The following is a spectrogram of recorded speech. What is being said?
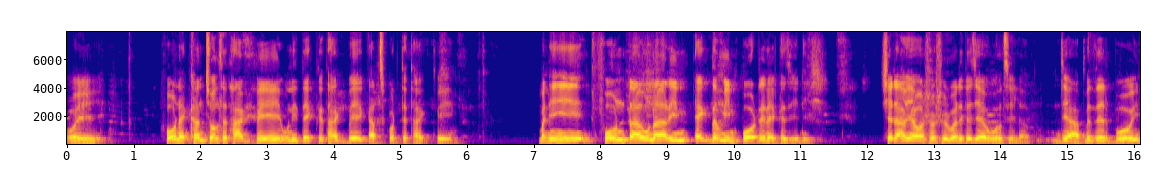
ওই ফোন একখান চলতে থাকবে, উনি দেখতে থাকবে, কাজ করতে থাকবে। মানে ফোনটা ওনার একদম ইম্পর্টেন্ট একটা জিনিস। সেটা আমি আমার শ্বশুর বাড়িতে যেয়ে বলছিলাম যে, আপনাদের বোন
